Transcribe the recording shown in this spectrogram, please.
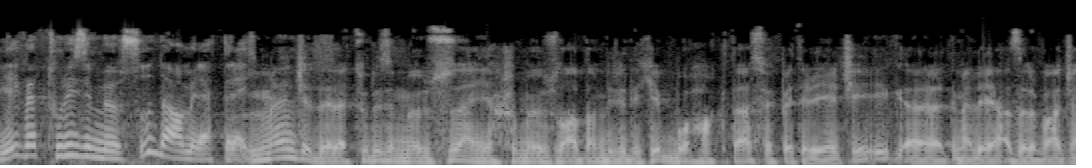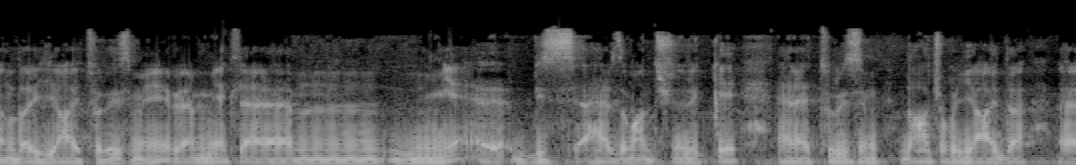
və turizm mövzusunu davam elətdirək. Məncə də elə turizm mövzusu ən yaxşı mövzulardan biridir ki, bu haqda söhbət eləyəcəyik. E, Deməli, Azərbaycanda yay turizmi və ümumiyyətlə niyə e, biz hər zaman düşünürük ki, yəni turizm daha çox yayda e,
